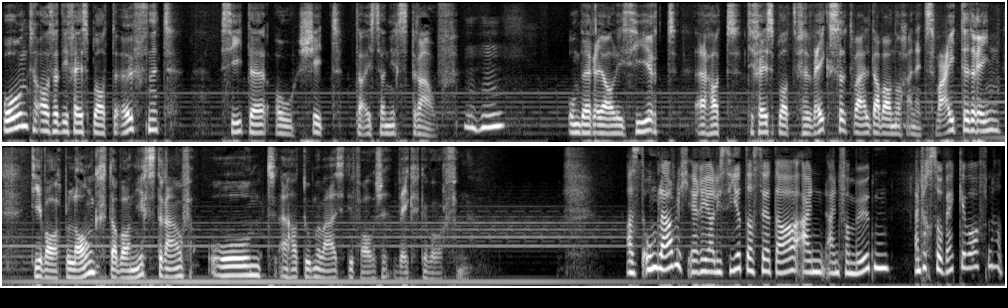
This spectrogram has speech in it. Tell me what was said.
Und als er die Festplatte öffnet, sieht er, oh shit, da ist ja nichts drauf. Mhm. Und er realisiert, er hat die Festplatte verwechselt, weil da war noch eine zweite drin, die war blank, da war nichts drauf und er hat dummerweise die falsche weggeworfen. Also unglaublich, er realisiert, dass er da ein, ein Vermögen einfach so weggeworfen hat.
